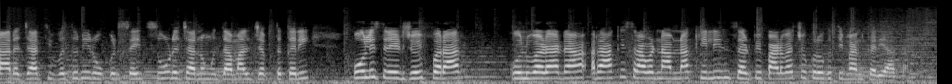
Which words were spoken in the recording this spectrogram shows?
બાર હજારથી વધુની રોકડ સહિત સોળ હજારનો મુદ્દામાલ જપ્ત કરી પોલીસ રેડ જોઈ ફરાર. કુલવડાના રાકેશ રાવણ નામના ખીલીન ઝડપી પાડવા ચોકરો ગતિમાન કર્યા હતા.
